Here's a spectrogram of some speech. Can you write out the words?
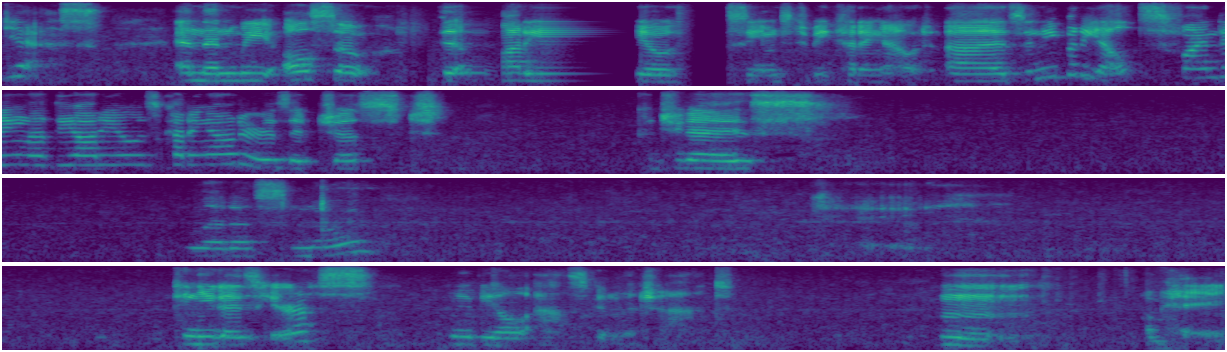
yes and then we also the audio seems to be cutting out uh, is anybody else finding that the audio is cutting out or is it just could you guys let us know okay can you guys hear us Maybe I'll ask in the chat. Hmm. Okay.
